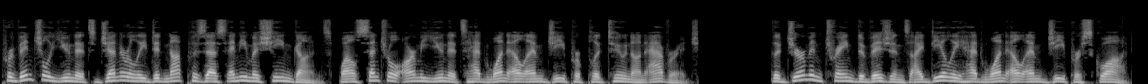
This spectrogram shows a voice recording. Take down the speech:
Provincial units generally did not possess any machine guns, while Central Army units had one LMG per platoon on average. The German-trained divisions ideally had one LMG per squad.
